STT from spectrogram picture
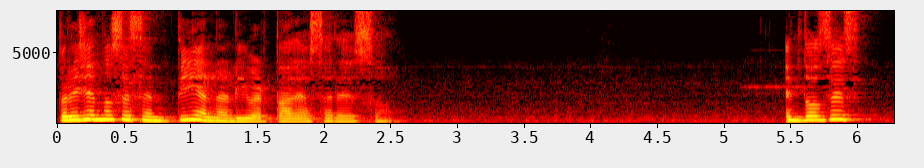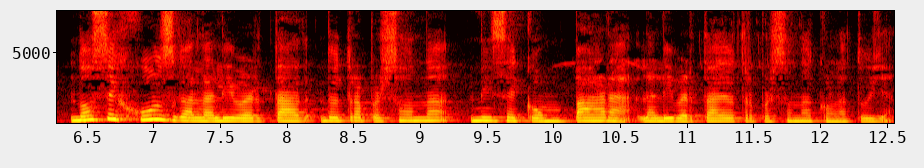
Pero ella no se sentía en la libertad de hacer eso. Entonces, no se juzga la libertad de otra persona ni se compara la libertad de otra persona con la tuya.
